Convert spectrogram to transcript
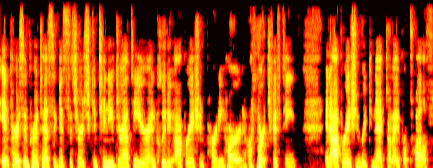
In person protests against the church continued throughout the year, including Operation Party Hard on March 15th and Operation Reconnect on April 12th.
